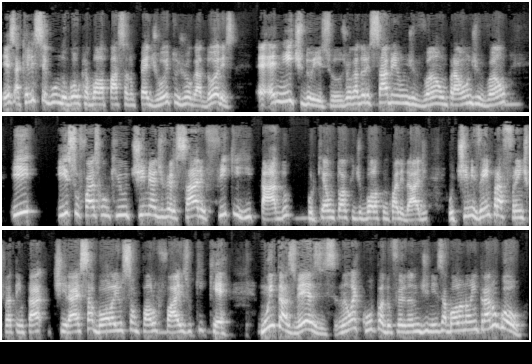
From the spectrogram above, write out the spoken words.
Esse, aquele segundo gol que a bola passa no pé de oito jogadores, é, é nítido isso. Os jogadores sabem onde vão, para onde vão, e isso faz com que o time adversário fique irritado, porque é um toque de bola com qualidade. O time vem para frente para tentar tirar essa bola e o São Paulo faz o que quer. Muitas vezes não é culpa do Fernando Diniz a bola não entrar no gol,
